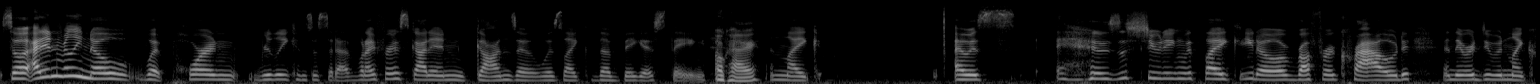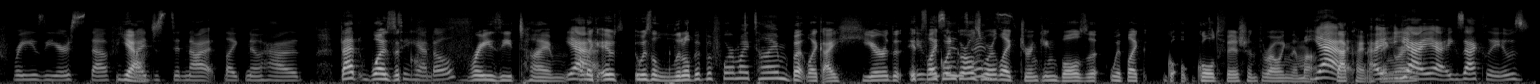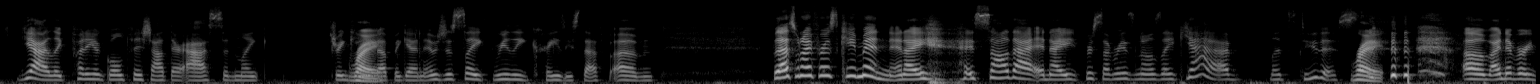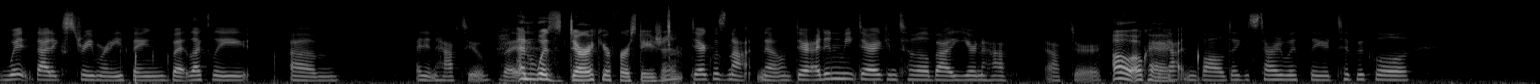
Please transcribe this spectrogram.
so I didn't really know what porn really consisted of. When I first got in, Gonzo was like the biggest thing, Okay. and like I was. It was just shooting with like you know a rougher crowd, and they were doing like crazier stuff. Yeah. I just did not like know how That was a handle. crazy time. Yeah. Like it was it was a little bit before my time, but like I hear that it's It like when girls were like drinking bowls with like goldfish and throwing them up. Yeah, That kind of I- thing, right? Yeah, yeah, exactly. It was yeah, like putting a goldfish out their ass and like drinking Right. it up again. It was just like really crazy stuff. Um but that's when I first came in and I I saw that and I for some reason I was like, yeah, let's do this. Right. um I never went that extreme or anything, but luckily um I didn't have to. But And was Derek your first agent? Derek was not. No. Derek I didn't meet Derek until about a year and a half after Oh, I okay. got involved. I started with your typical,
